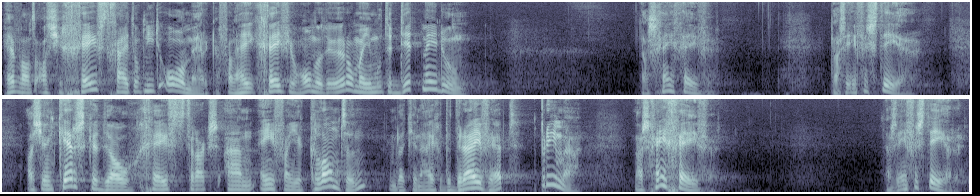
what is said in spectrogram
want als je geeft, ga je het ook niet oormerken. Van hé, hey, ik geef je 100 euro, maar je moet er dit mee doen. Dat is geen geven. Dat is investeren. Als je een kerstcadeau geeft straks aan een van je klanten, omdat je een eigen bedrijf hebt, prima. Maar dat is geen geven. Dat is investeren.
